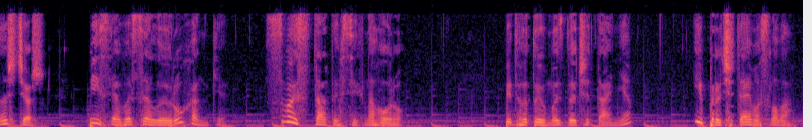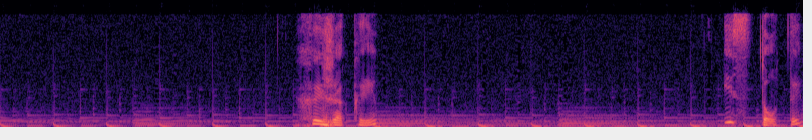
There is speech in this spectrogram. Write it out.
Ну що ж, після веселої руханки свистати всіх нагору. Підготуємось до читання і прочитаємо слова. Хижаки, істоти,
